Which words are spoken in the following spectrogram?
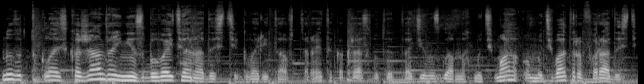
Ну вот классика жанра «И не забывайте о радости», говорит автор. Это как раз вот это один из главных мотива- мотиваторов – радость.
